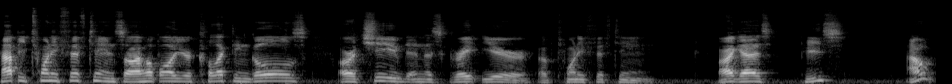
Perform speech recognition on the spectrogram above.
happy 2015. So I hope all your collecting goals are achieved in this great year of 2015. All right, guys. Peace out.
